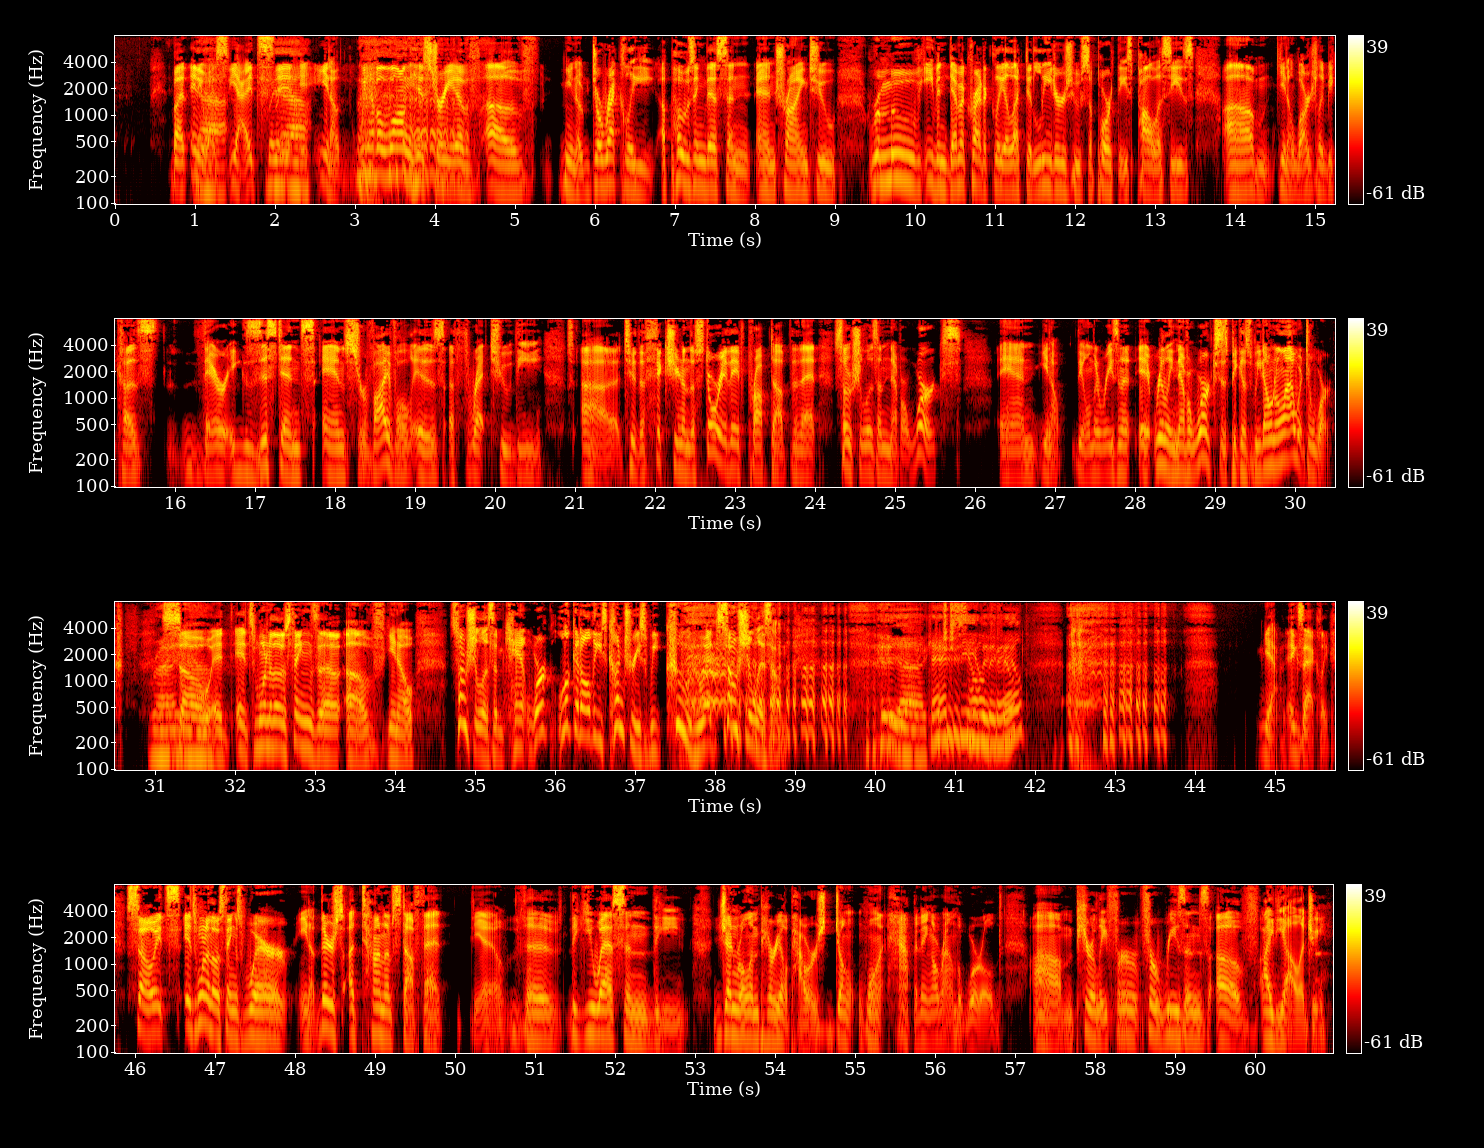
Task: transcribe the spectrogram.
But anyways, yeah, yeah it's, yeah. It, you know, we have a long history of, of, you know, directly opposing this and, and trying to remove even democratically elected leaders who support these policies, um, you know, largely because their existence and survival is a threat to the, uh, to the fiction and the story they've propped up that socialism never works. And, you know, the only reason it, it really never works is because we don't allow it to work. Right, so yeah. it, it's one of those things of, of, you know, socialism can't work. Look at all these countries we cooed who had socialism. yeah, can't you see how they failed? Yeah, exactly. So it's it's one of those things where you know there's a ton of stuff that you know the the U.S. and the general imperial powers don't want happening around the world, um, purely for for reasons of ideology.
